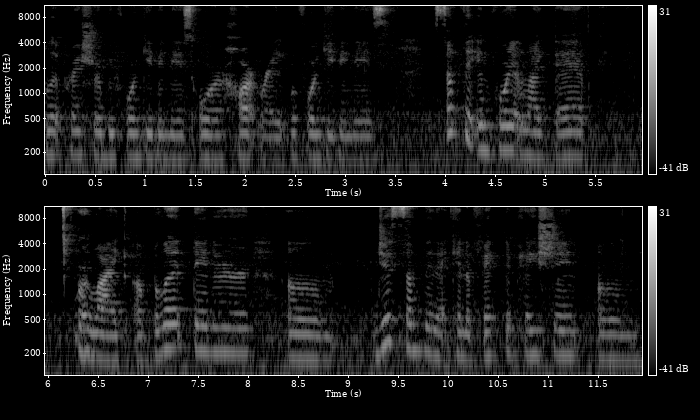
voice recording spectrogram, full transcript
blood pressure before giving this or heart rate before giving this something important like that or like a blood thinner um, just something that can affect the patient um,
